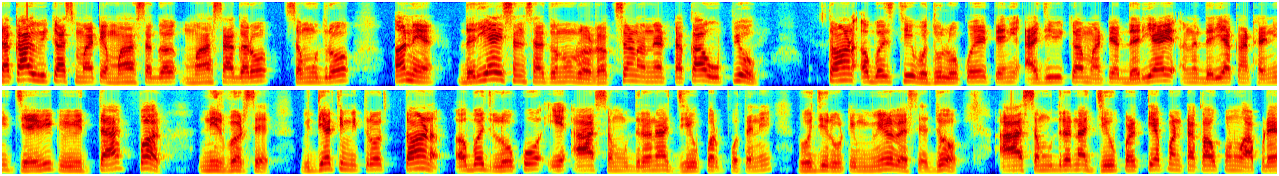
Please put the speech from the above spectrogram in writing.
ટકાઉ વિકાસ માટે મહાસાગર મહાસાગરો, સમુદ્રો અને દરિયાઈ સંસાધનોનું રક્ષણ અને ટકાઉ ઉપયોગ ત્રણ અબજથી વધુ લોકોએ તેની આજીવિકા માટે દરિયાઈ અને દરિયાકાંઠાની જૈવિક વિવિધતા પર નિર્ભર છે. વિદ્યાર્થી મિત્રો, ત્રણ અબજ લોકો એ આ સમુદ્રના જીવ પર પોતાની રોજીરોટી મેળવે છે. જો આ સમુદ્રના જીવ પ્રત્યે પણ ટકાઉપણું આપણે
